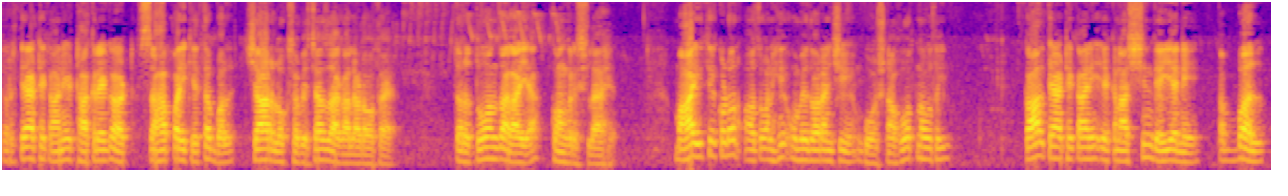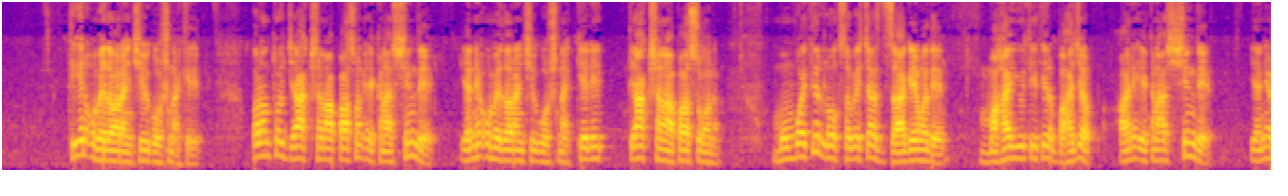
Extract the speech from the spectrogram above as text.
तर त्या ठिकाणी ठाकरे गट सहापैकी तब्बल चार लोकसभेच्या जागा लढवत आहे. तर दोन जागा या काँग्रेसला आहे. महायुतीकडून अजूनही उमेदवारांची घोषणा होत नव्हती. काल त्या ठिकाणी एकनाथ शिंदे यांनी तब्बल तीन उमेदवारांची घोषणा केली. परंतु ज्या क्षणापासून एकनाथ शिंदे यांनी उमेदवारांची घोषणा केली. त्या क्षणापासून मुंबईतील लोकसभेच्या जागेमध्ये महायुतीतील भाजप आणि एकनाथ शिंदे यांनी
